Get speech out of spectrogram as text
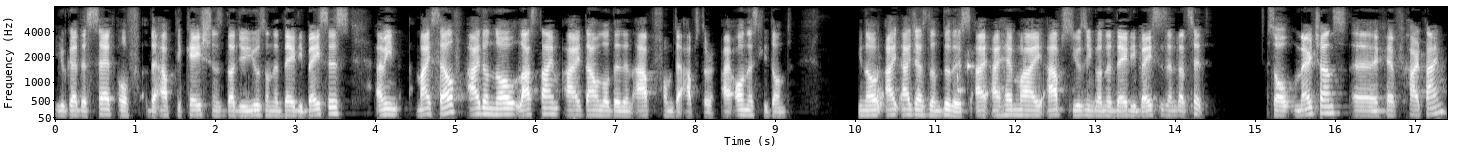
you get a set of the applications that you use on a daily basis. I mean, myself, I don't know last time I downloaded an app from the App Store. I honestly don't. You know, I, I just don't do this. I, I have my apps using on a daily basis and that's it. So merchants uh, have hard time.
